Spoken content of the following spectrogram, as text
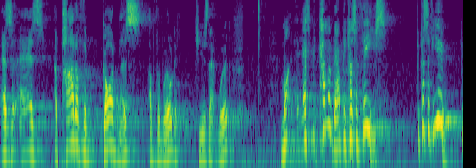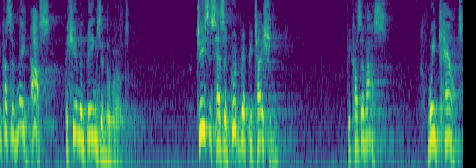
as, as a part of the godness of the world, if to use that word, my, has come about because of these. Because of you. Because of me. Us. The human beings in the world. Jesus has a good reputation because of us. We count.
